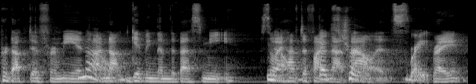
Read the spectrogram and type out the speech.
productive for me and No. I'm not giving them the best me. So I have to find that true. balance. Right. Right.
